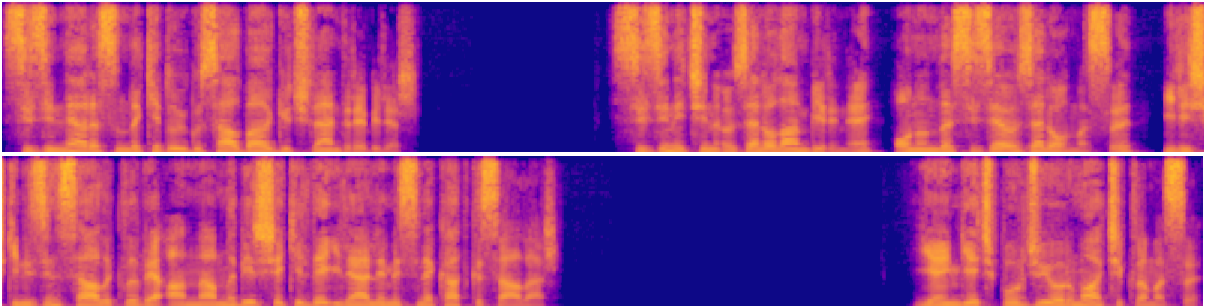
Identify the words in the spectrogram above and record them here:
sizinle arasındaki duygusal bağı güçlendirebilir. Sizin için özel olan birine, onun da size özel olması, ilişkinizin sağlıklı ve anlamlı bir şekilde ilerlemesine katkı sağlar. Yengeç burcu yorumu açıklaması.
